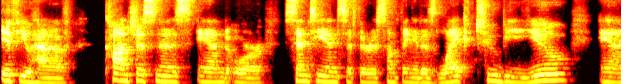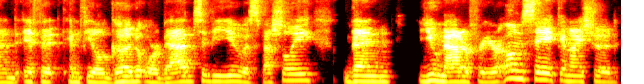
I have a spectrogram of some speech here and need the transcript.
if you have consciousness and or sentience if there is something it is like to be you and if it can feel good or bad to be you especially then you matter for your own sake and i should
